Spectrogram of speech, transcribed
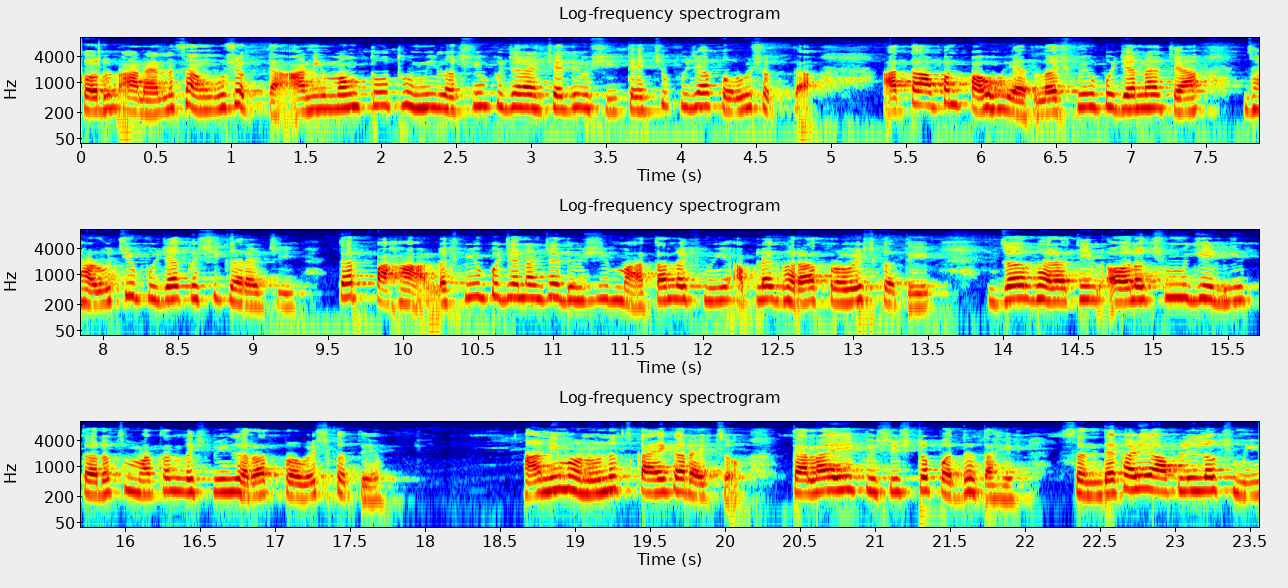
करून आणायला सांगू शकता आणि मग तो तुम्ही लक्ष्मीपूजनाच्या दिवशी त्याची पूजा करू शकता. आता आपण पाहूयात लक्ष्मीपूजनाच्या झाडूची पूजा कशी करायची? तर पहा लक्ष्मीपूजनाच्या दिवशी माता लक्ष्मी आपल्या घरात प्रवेश करते. जर घरातील अलक्ष्मी गेली तरच माता लक्ष्मी घरात प्रवेश करते. आणि म्हणूनच काय करायचं? त्याला एक विशिष्ट पद्धत आहे. संध्याकाळी आपली लक्ष्मी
